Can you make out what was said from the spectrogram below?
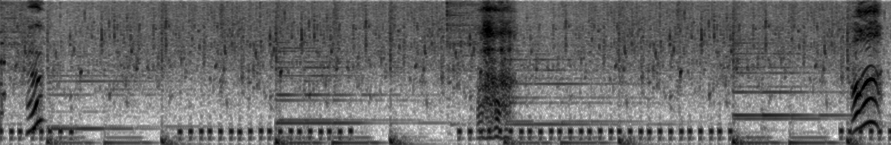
어? 아,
